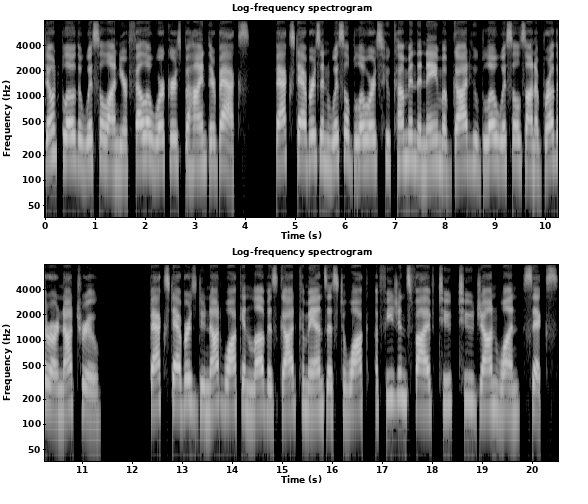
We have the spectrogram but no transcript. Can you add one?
Don't blow the whistle on your fellow workers behind their backs. Backstabbers and whistle-blowers who come in the name of God who blow whistles on a brother are not true. Backstabbers do not walk in love as God commands us to walk. Ephesians 5 2, 2 John 1 6.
